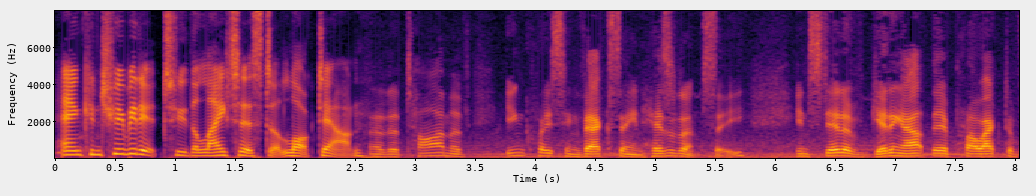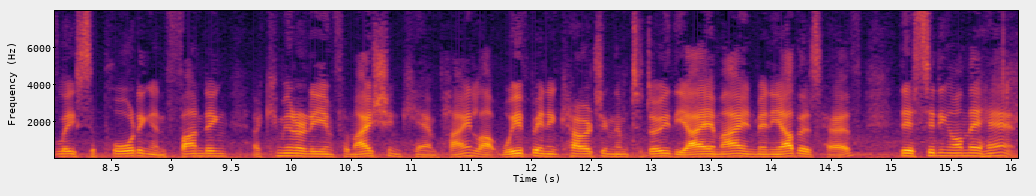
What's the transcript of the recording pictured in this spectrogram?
and contributed to the latest lockdown. At a time of increasing vaccine hesitancy, instead of getting out there proactively supporting and funding a community information campaign like we've been encouraging them to do, the AMA and many others have, they're sitting on their hands.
